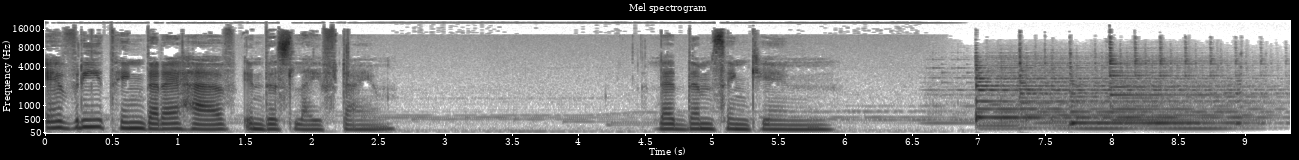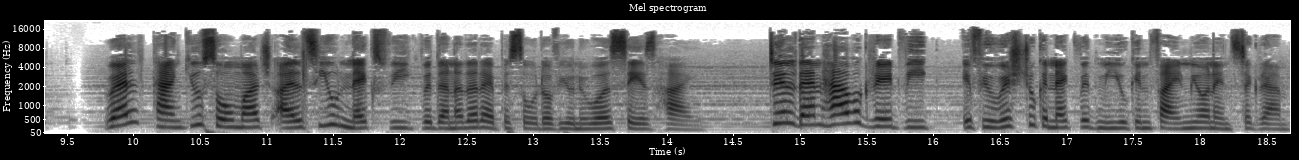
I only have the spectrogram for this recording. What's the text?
everything that I have in this lifetime. Let them sink in. Well, thank you so much. I'll see you next week with another episode of Universe Says Hi. Till then, have a great week. If you wish to connect with me, you can find me on Instagram.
